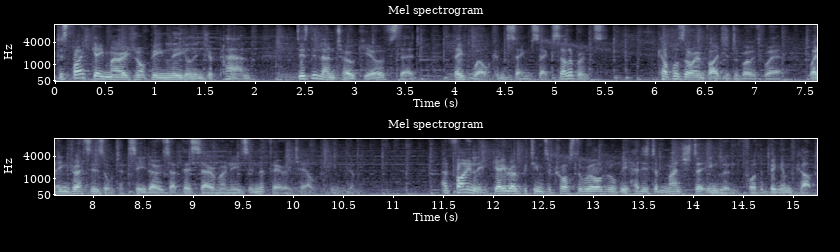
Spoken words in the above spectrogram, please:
Despite gay marriage not being legal in Japan, Disneyland Tokyo have said they've welcomed same-sex celebrants. Couples are invited to both wear wedding dresses or tuxedos at their ceremonies in the fairy tale kingdom. And finally, gay rugby teams across the world will be headed to Manchester, England for the Bingham Cup,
